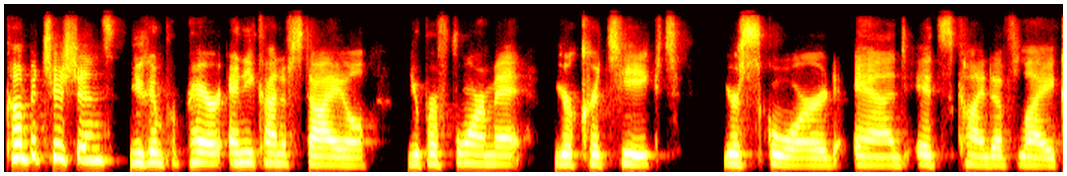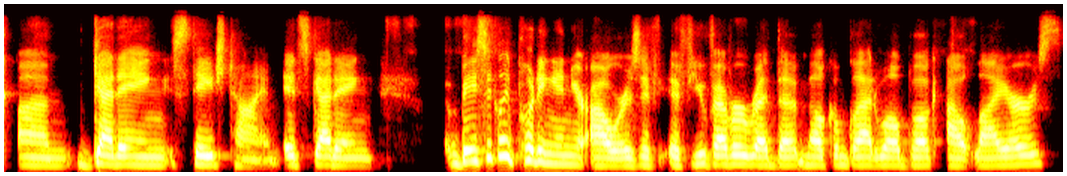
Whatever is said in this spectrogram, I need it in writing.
Competitions you can prepare any kind of style you perform it you're critiqued you're scored and it's kind of like um, getting stage time. It's getting basically putting in your hours. If, if you've ever read the Malcolm Gladwell book, Outliers,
